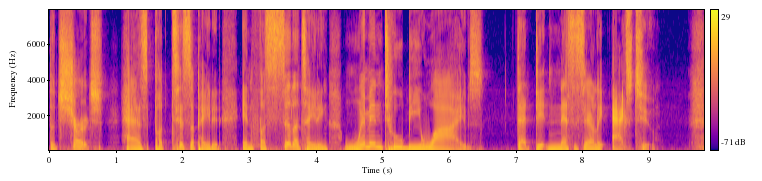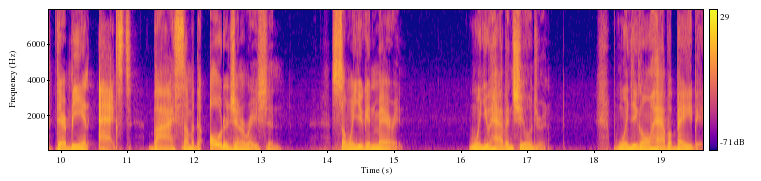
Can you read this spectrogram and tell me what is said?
the church has participated in facilitating women to be wives that didn't necessarily ask to. They're being asked by some of the older generation. So when you get married, when you having children, when you're gonna have a baby,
